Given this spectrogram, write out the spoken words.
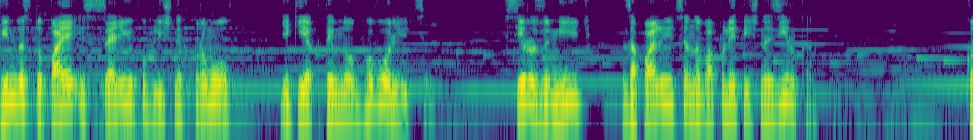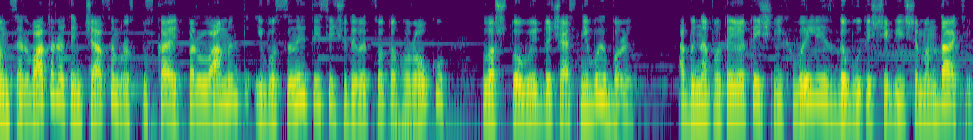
Він виступає із серією публічних промов, які активно обговорюються. Всі розуміють, запалюється нова політична зірка. Консерватори тим часом розпускають парламент і восени 1900 року влаштовують дочасні вибори, аби на патріотичній хвилі здобути ще більше мандатів.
